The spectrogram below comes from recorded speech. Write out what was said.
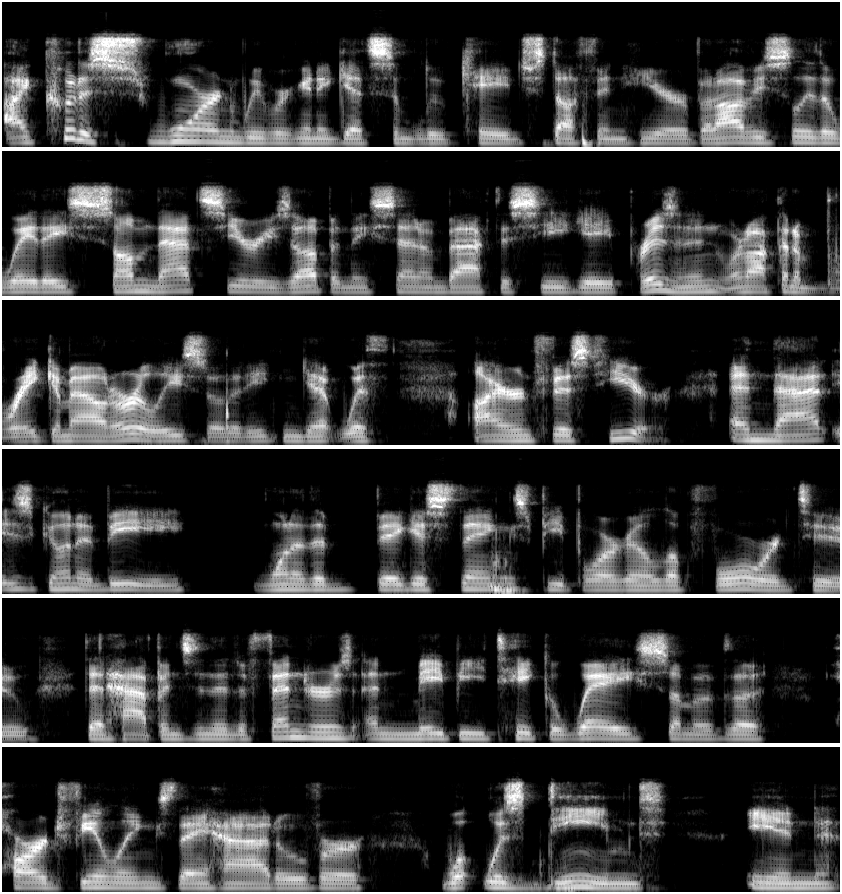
i could have sworn we were going to get some luke cage stuff in here but obviously the way they sum that series up and they sent him back to seagate prison we're not going to break him out early so that he can get with iron fist here. And that is going to be one of the biggest things people are going to look forward to that happens in the defenders and maybe take away some of the hard feelings they had over what was deemed in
